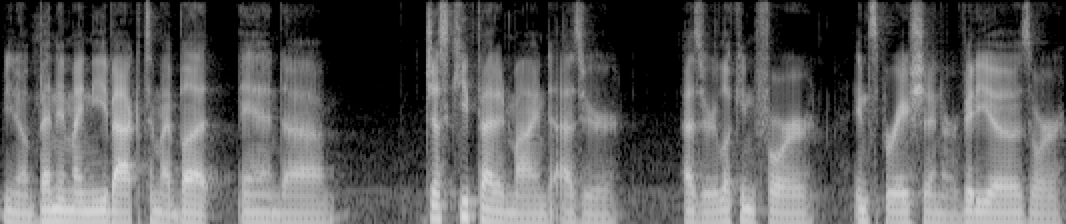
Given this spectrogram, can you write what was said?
you know, bending my knee back to my butt. And uh, just keep that in mind as you're as you're looking for inspiration or videos or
